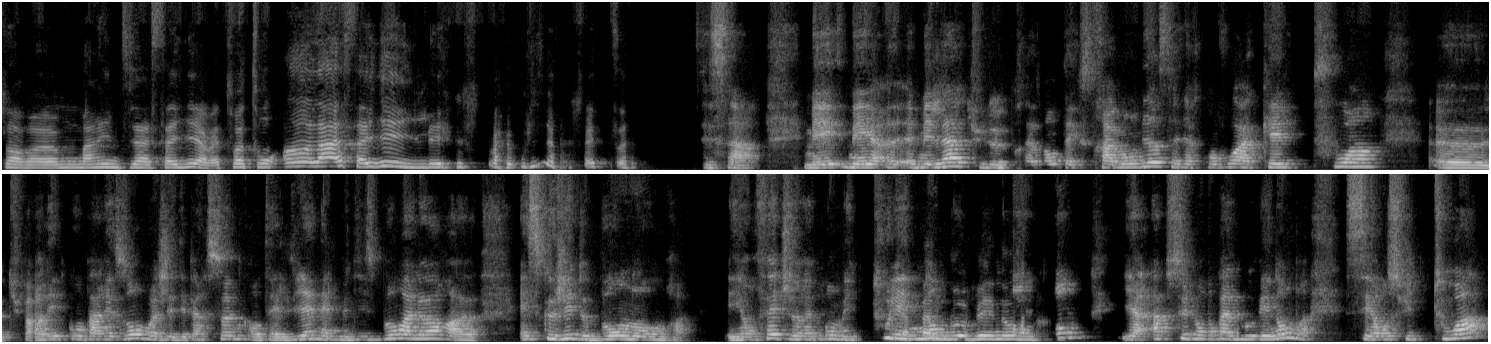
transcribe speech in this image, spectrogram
Genre, euh, mon mari me dit, ah, ça y est, ah, bah, toi, ton 1 là, ça y est, il est. bah oui, en fait. C'est ça. Mais, mais, euh, mais là, tu le présentes extrêmement bien, c'est-à-dire qu'on voit à quel point, tu parlais de comparaison, moi j'ai des personnes, quand elles viennent, elles me disent, bon alors, est-ce que j'ai de bons nombres et en fait, je réponds, mais tous les nombres, mauvais nombres. il n'y a absolument pas de mauvais nombres. C'est ensuite toi,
